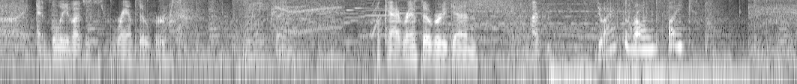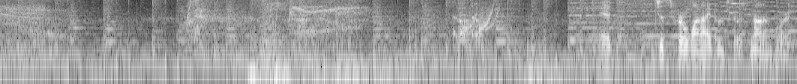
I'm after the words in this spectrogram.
I can't believe I just ramped over thing. Okay, I ramped over it again. I do I have the wrong bike? I don't know. It's just for one item, so it's not important.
